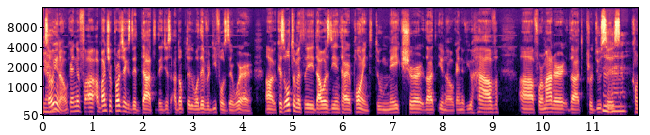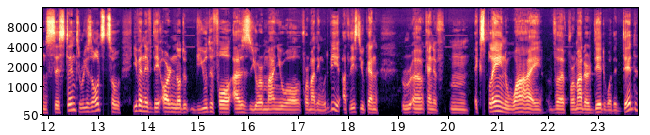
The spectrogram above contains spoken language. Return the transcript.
So you know kind of uh, a bunch of projects did that. They just adopted whatever defaults there were uh, because ultimately that was the entire point to make sure that you know kind of you have uh, formatter that produces Mhm. consistent results. So even if they are not beautiful as your manual formatting would be, at least you can uh, kind of mm, explain why the formatter did what it did.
